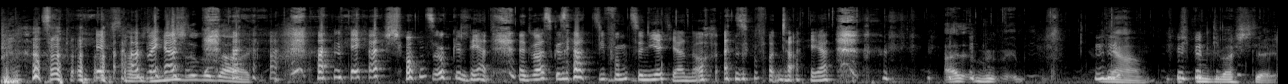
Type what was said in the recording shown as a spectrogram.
Das habe ich nie so gesagt. Haben wir ja schon so gelernt. Du hast gesagt, sie funktioniert ja noch. Also von daher. Also, Ja, ich bin lieber still.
